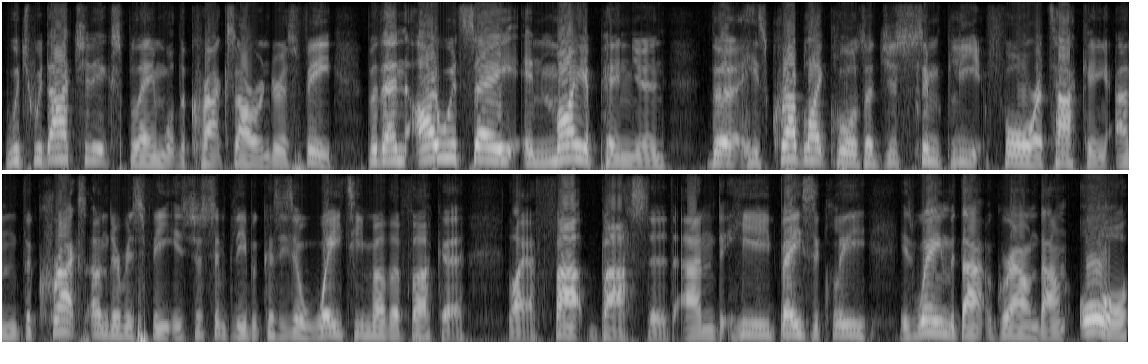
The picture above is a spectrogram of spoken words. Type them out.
which would actually explain what the cracks are under his feet. But then I would say, in my opinion, that his crab-like claws are just simply for attacking, and the cracks under his feet is just simply because he's a weighty motherfucker, like a fat bastard, and he basically is weighing the da- ground down, or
